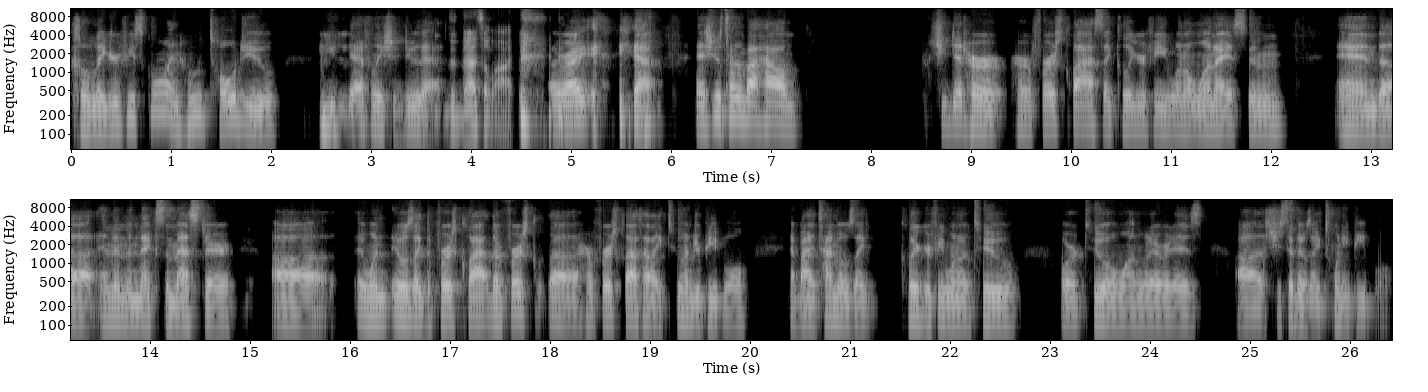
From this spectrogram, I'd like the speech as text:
calligraphy school and who told you you Mhm. definitely should do that? That's a lot. all right? Yeah. And she was talking about how she did her her first class at calligraphy 101 i assume. And uh and then the next semester uh it when it was like the first class the first uh her first class had like 200 people. And by the time it was like calligraphy 102 or 201 whatever it is uh she said there was like 20 people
